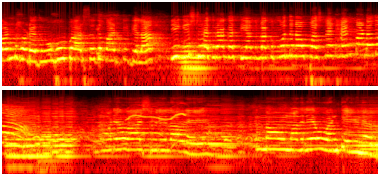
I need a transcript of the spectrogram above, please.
ಕಣ್ಣು ಹೊಡೆದು ಹೂ ಬಾರ್ಸೋದು ಮಾಡ್ತಿದ್ಯಲ್ಲ? ಈಗ ಎಷ್ಟು ಹೆದರಾಗತ್ತಿ ಅಂದ್ಬೇಕು. ಮುಂದೆ ನಾವು ಫಸ್ಟ್ ನೈಟ್ ಹೆಂಗ್ ಮಾಡೋದು? ನಾವು ಮೊದಲೇ ಒಂಟಿ ಅದು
